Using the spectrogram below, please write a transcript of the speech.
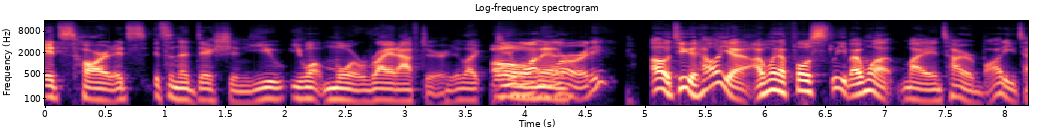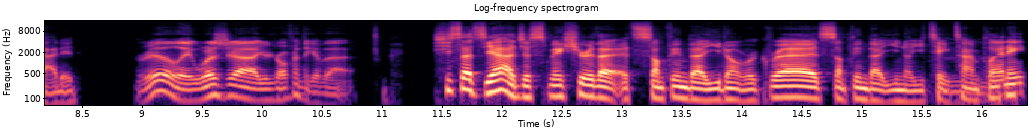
it's hard. It's it's an addiction. You you want more right after. You're like, Do you oh want man. more already? Oh, dude, hell yeah. I want a full sleeve. I want my entire body tatted. Really? What does your, your girlfriend think of that? She says, yeah, just make sure that it's something that you don't regret, it's something that you know you take time Mm. planning.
